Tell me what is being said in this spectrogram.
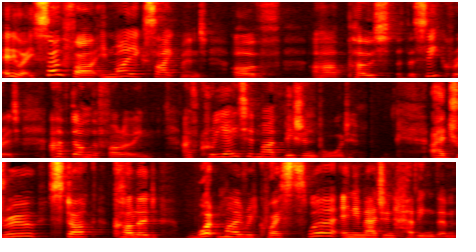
Anyway, so far in my excitement of uh, post The Secret, I've done the following I've created my vision board. I drew, stuck, colored, what my requests were and imagine having them.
